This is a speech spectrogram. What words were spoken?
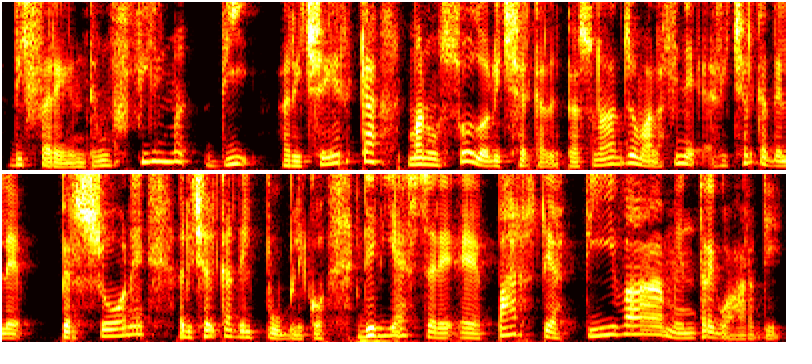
differente un film di ricerca ma non solo ricerca del personaggio ma alla fine ricerca delle persone ricerca del pubblico devi essere eh, parte attiva mentre guardi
